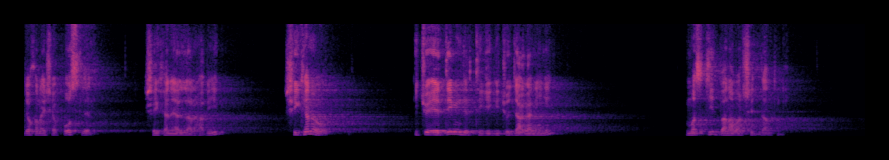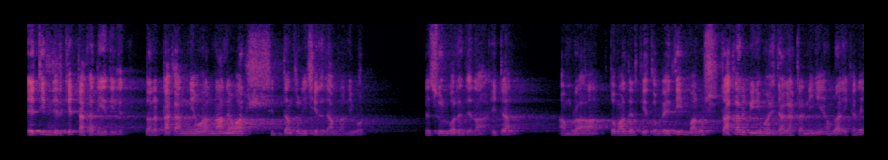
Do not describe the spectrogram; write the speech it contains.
যখন এসে পৌঁছলেন সেইখানে আল্লাহর হাবিব, সেখানেও কিছু এতিমদের থেকে কিছু জায়গা নিয়ে মসজিদ বানাবার সিদ্ধান্ত নেই এতিমদেরকে টাকা দিয়ে দিলেন। তারা টাকা নেওয়া না নেওয়ার সিদ্ধান্ত নিয়েছিলেন যে আমরা নিব রসুল বলেন যে, না, এটা আমরা তোমাদেরকে, তোমরা এতিম মানুষ, টাকার বিনিময়ে জায়গাটা নিয়ে আমরা এখানে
